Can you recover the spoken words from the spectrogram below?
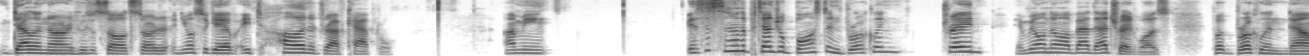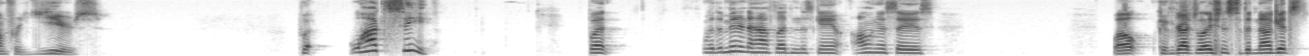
Gallinari, who's a solid starter, and you also gave a ton of draft capital. I mean, is this another potential Boston Brooklyn trade? And we all know how bad that trade was. Put Brooklyn down for years. But we'll have to see. But with a minute and a half left in this game, all I'm going to say is well, congratulations to the Nuggets.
